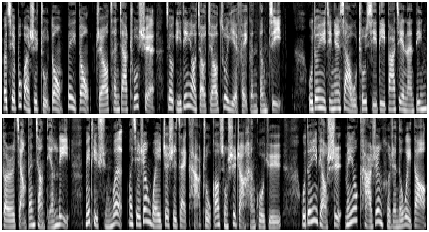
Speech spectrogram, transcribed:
而且不管是主动、被动，只要参加初选，就一定要缴交作业费跟登记。吴敦义今天下午出席第八届南丁格尔奖颁奖典礼，媒体询问，外界认为这是在卡住高雄市长韩国瑜。吴敦义表示，没有卡任何人的味道，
